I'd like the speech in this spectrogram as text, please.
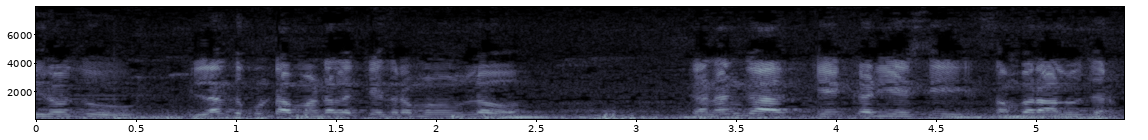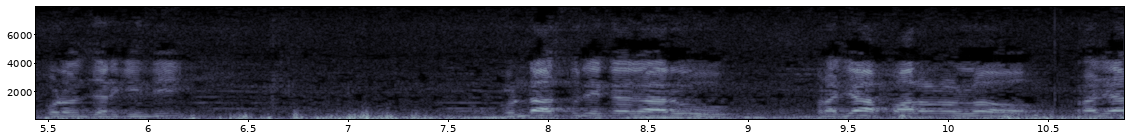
ఈరోజు ఇల్లంతకుంట మండల కేంద్రంలో ఘనంగా కేక్ కట్ చేసి సంబరాలు జరుపుకోవడం జరిగింది. కొండా సురేఖ గారు ప్రజాపాలనలో ప్రజా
